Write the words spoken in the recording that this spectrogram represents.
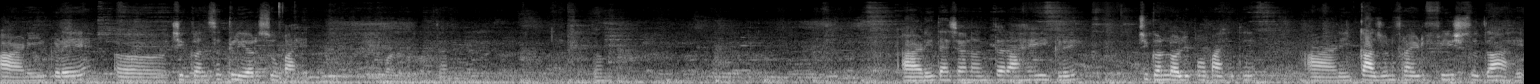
आणि इकडे चिकनचं क्लिअर सूप आहे. आणि त्याच्यानंतर आहे इकडे चिकन लॉलीपॉप आहे ते. आणि काजून फ्राईड फिशसुद्धा आहे.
